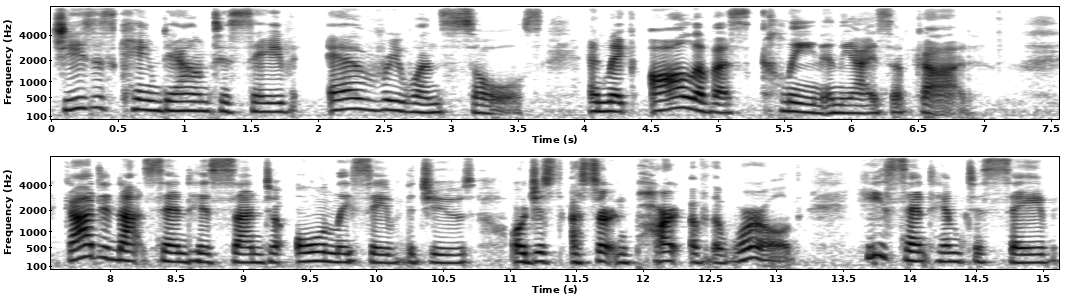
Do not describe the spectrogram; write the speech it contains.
Jesus came down to save everyone's souls and make all of us clean in the eyes of God. God did not send his son to only save the Jews or just a certain part of the world. He sent him to save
